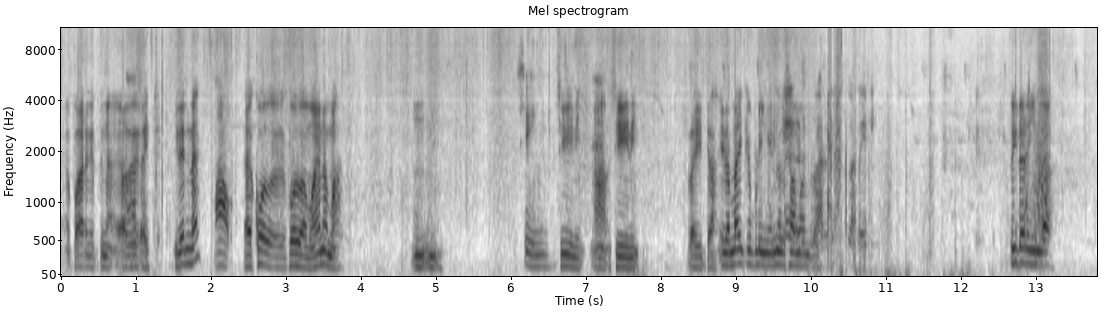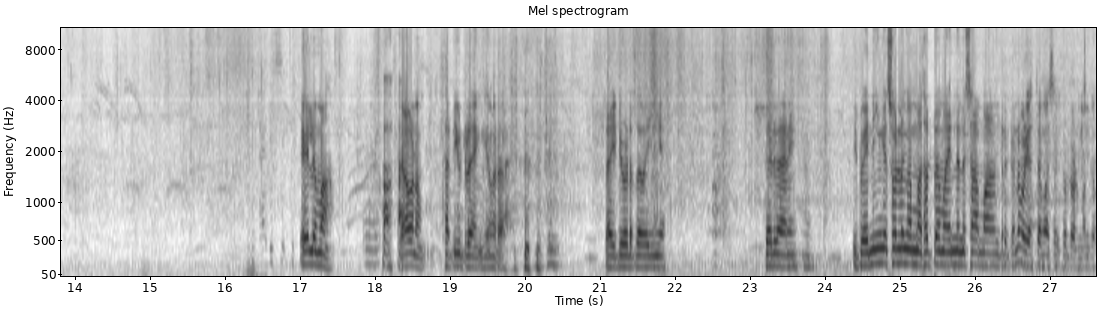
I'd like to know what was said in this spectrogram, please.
ஆ, பாருங்க அது ரைட் இது என்ன? மாவு. ஆ, கோ கோதுமா என்னம்மா? ம் சீனி. சீனி. ஆ சீனி. ரைட்டா இதை மைக் எப்படிங்க இன்னொரு சாமான். தூக்கிட்டு வரீங்களா? ஏழுமா? கவனம். தட்டி விட்டுறாங்க கேமரா. ரைட்டு விடத்த வைங்க. சரிதானே? இப்போ நீங்கள் சொல்லுங்கம்மா சத்தமாக என்னென்ன சாமான் இருக்குன்னு ஒரு சத்தமாக சொல்லணும் அங்கே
